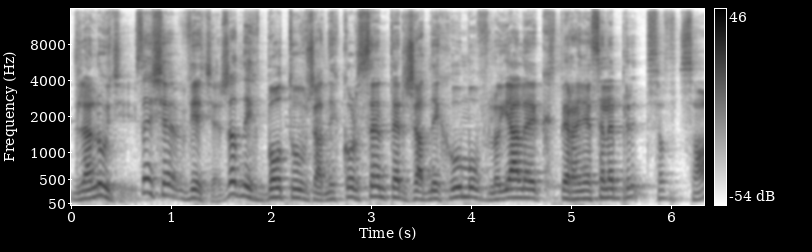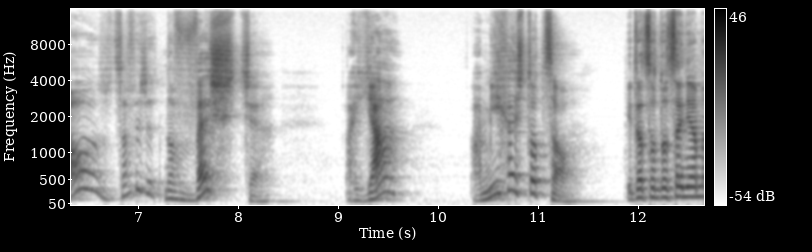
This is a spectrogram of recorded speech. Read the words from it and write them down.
dla ludzi. W sensie, wiecie, żadnych botów, żadnych call center, żadnych umów, lojalek, wspierania celebry... Co? Co? Co wy... No weźcie. A ja? A Michaś to co? I to co doceniam,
